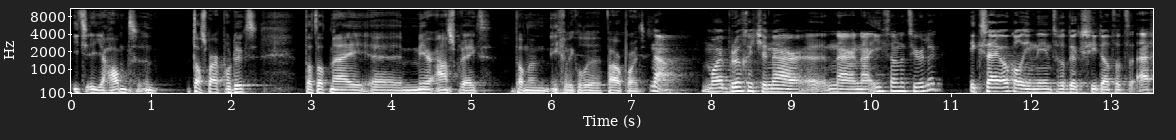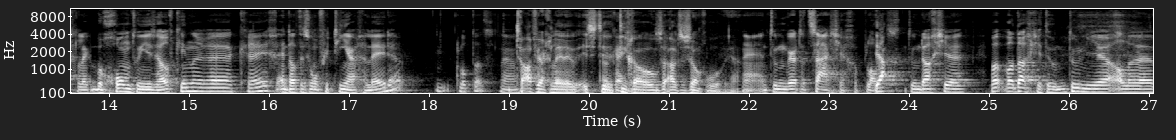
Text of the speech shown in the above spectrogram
iets in je hand, een tastbaar product, dat dat mij eh, meer aanspreekt dan een ingewikkelde PowerPoint. Nou, mooi bruggetje naar, eh, naar naïef dan natuurlijk. Ik zei ook al in de introductie dat het eigenlijk begon toen je zelf kinderen eh, kreeg. En dat is ongeveer tien jaar geleden. Klopt dat? Nou, Twaalf jaar geleden is de. Tigo, onze oudste zoon, geboren. Ja. nou ja, en toen werd het zaadje geplant. Ja. Toen dacht je... Wat, wat dacht je toen? Toen je alle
